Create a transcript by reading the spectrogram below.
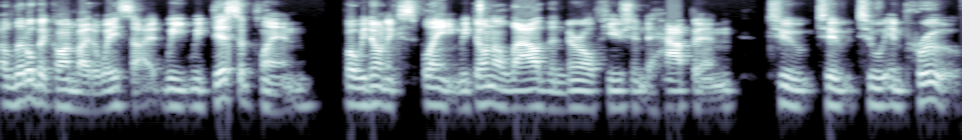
a little bit gone by the wayside. We we discipline but we don't explain. We don't allow the neural fusion to happen to to to improve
